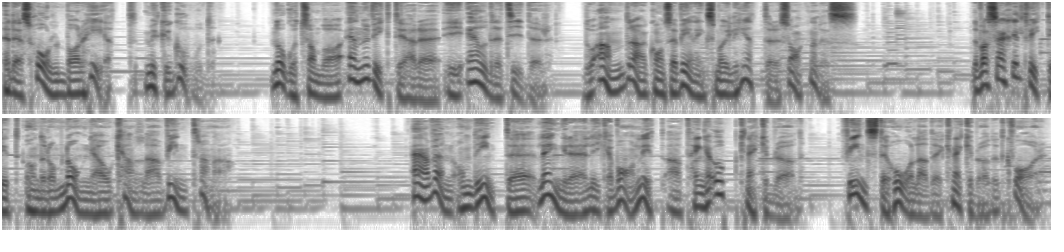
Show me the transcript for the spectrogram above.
är dess hållbarhet mycket god. Något som var ännu viktigare i äldre tider då andra konserveringsmöjligheter saknades. Det var särskilt viktigt under de långa och kalla vintrarna. Även om det inte längre är lika vanligt att hänga upp knäckebröd finns det hålade knäckebrödet kvar.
